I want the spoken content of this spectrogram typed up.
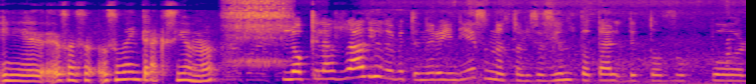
y es, es una interacción, ¿no? Lo que la radio debe tener hoy en día es una actualización total de todo. Por,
